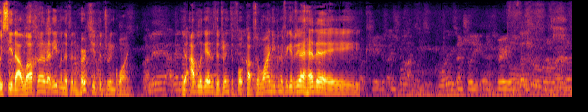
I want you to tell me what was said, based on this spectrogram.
We see the halacha that even if it hurts you to drink wine, you're obligated to drink the four cups of wine, even if it gives you a headache. Essentially, there's very little.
